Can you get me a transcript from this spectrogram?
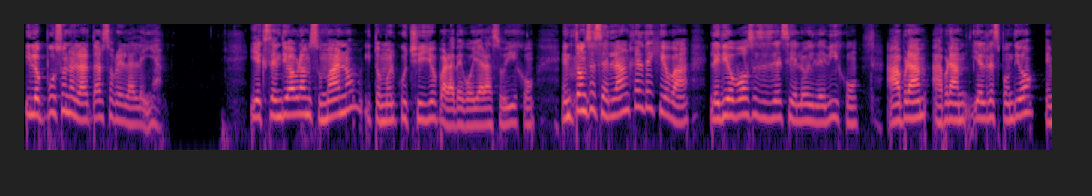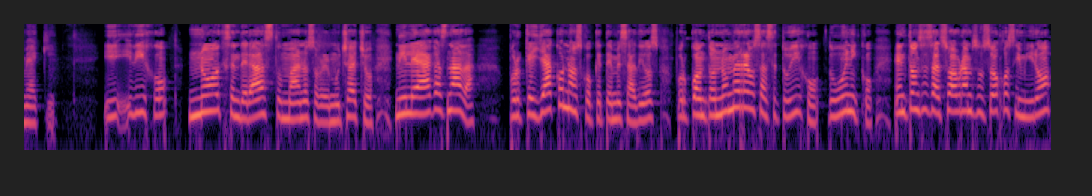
y lo puso en el altar sobre la leña. Y extendió Abraham su mano, y tomó el cuchillo para degollar a su hijo. Entonces el ángel de Jehová le dio voces desde el cielo y le dijo, Abraham, Abraham, y él respondió, heme aquí. Y, y dijo, no extenderás tu mano sobre el muchacho, ni le hagas nada, porque ya conozco que temes a Dios, por cuanto no me rehusaste tu hijo, tu único. Entonces alzó Abraham sus ojos y miró,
